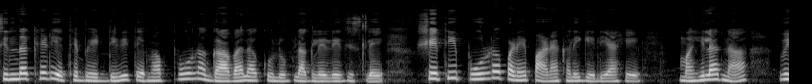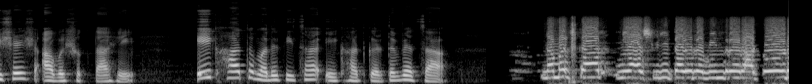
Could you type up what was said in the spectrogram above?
सिंदखेड येथे भेट दिली तेव्हा पूर्ण गावाला कुलूप लागलेले दिसले. शेती पूर्णपणे पाण्याखाली गेली आहे. महिलांना विशेष आवश्यकता आहे. एक हात मदतीचा एक हात कर्तव्याचा. नमस्कार मी अश्विनीताई रवींद्र राठोड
